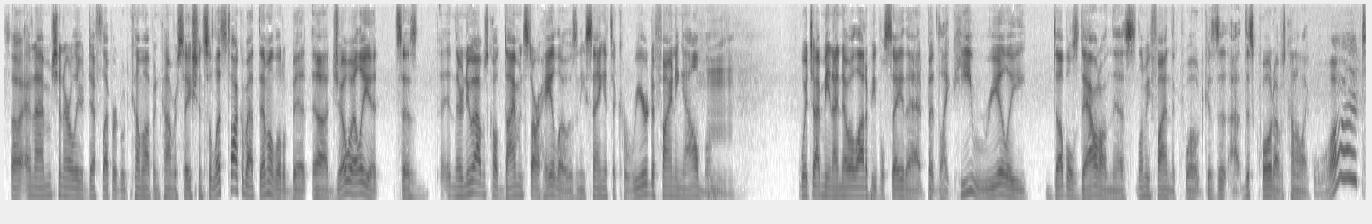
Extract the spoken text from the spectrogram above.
So, and I mentioned earlier, Def Leppard would come up in conversation. So let's talk about them a little bit. Uh, Joe Elliott says, and their new album's called Diamond Star Halos, and he's saying it's a career-defining album. Which I mean, I know a lot of people say that, but like he really doubles down on this. Let me find the quote because uh, this quote I was kind of like, what?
